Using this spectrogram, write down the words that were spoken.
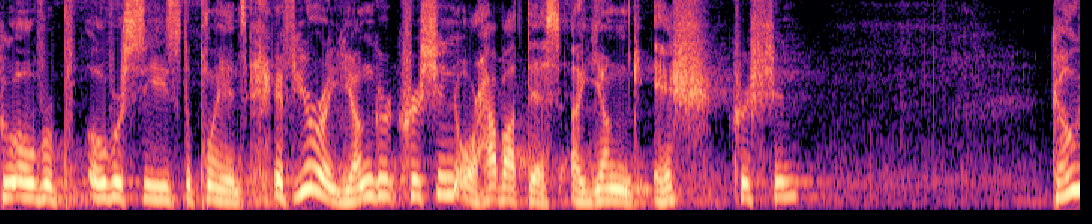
who over, oversees the plans. If you're a younger Christian, or how about this, a young ish Christian, go,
